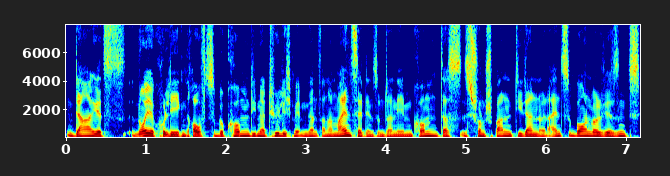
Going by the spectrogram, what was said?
Da jetzt neue Kollegen drauf zu bekommen, die natürlich mit einem ganz anderen Mindset ins Unternehmen kommen, das ist schon spannend, die dann einzubauen, weil wir sind,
